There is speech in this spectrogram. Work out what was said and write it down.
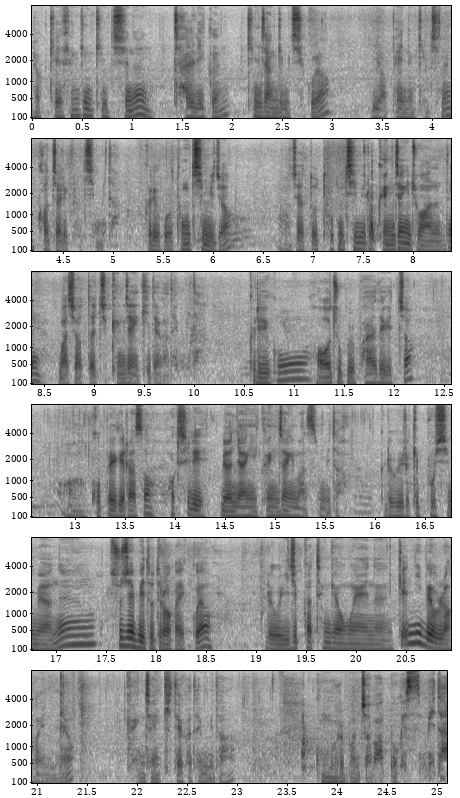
이렇게 생긴 김치는 잘 익은 김장 김치고요. 이 옆에 있는 김치는 겉절이 김치입니다. 그리고 동치미죠. 어, 제가 또 동치미를 굉장히 좋아하는데 맛이 어떨지 굉장히 기대가 됩니다. 그리고 어죽을 봐야 되겠죠? 어, 곱빼기라서 확실히 면양이 굉장히 많습니다. 그리고 이렇게 보시면은 수제비도 들어가 있고요. 그리고 이 집 같은 경우에는 깻잎이 올라가 있네요. 굉장히 기대가 됩니다. 국물을 먼저 맛보겠습니다.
